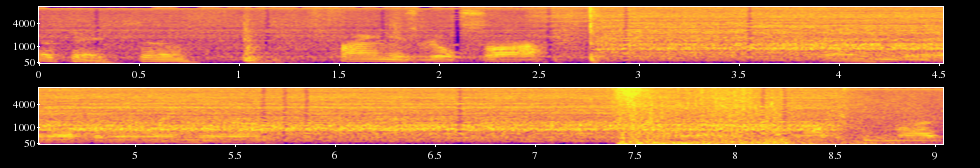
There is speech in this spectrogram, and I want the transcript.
Okay, so pine is real soft. So too much.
